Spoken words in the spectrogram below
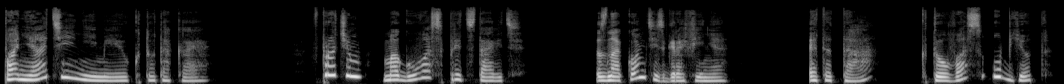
Понятия не имею, кто такая. Впрочем, могу вас представить. Знакомьтесь, графиня. Это та, кто вас убьет.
